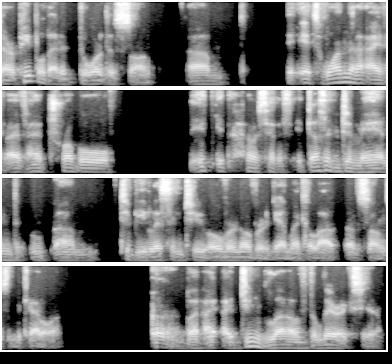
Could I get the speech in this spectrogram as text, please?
there are people that adore this song um, it's one that i've i've had trouble it, it how do i say this it doesn't demand um, to be listened to over and over again like a lot of songs in the catalog uh, but I, I do love the lyrics here.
